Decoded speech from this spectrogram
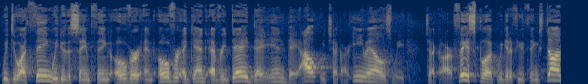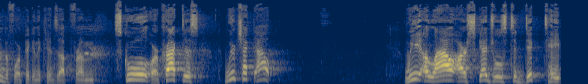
we do our thing, we do the same thing over and over again every day, day in, day out. We check our emails, we check our Facebook, we get a few things done before picking the kids up from school or practice. We're checked out. We allow our schedules to dictate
